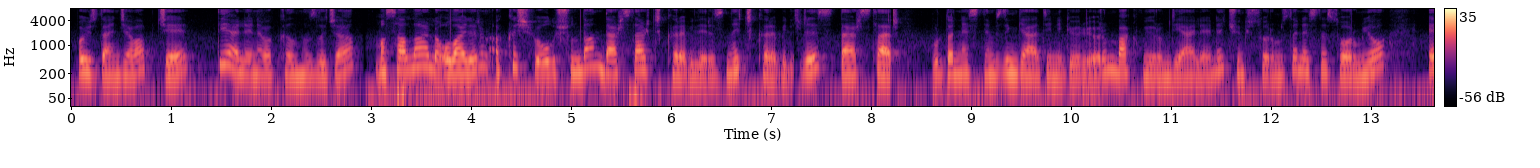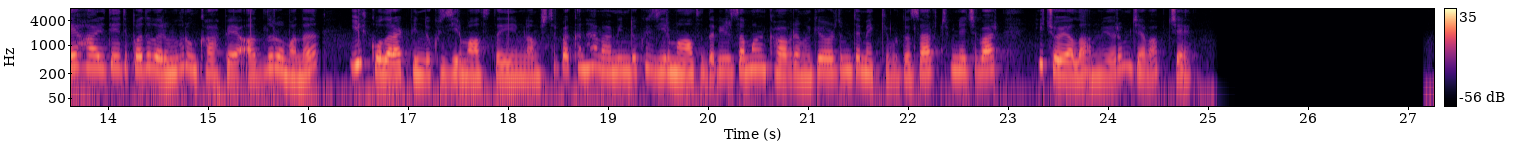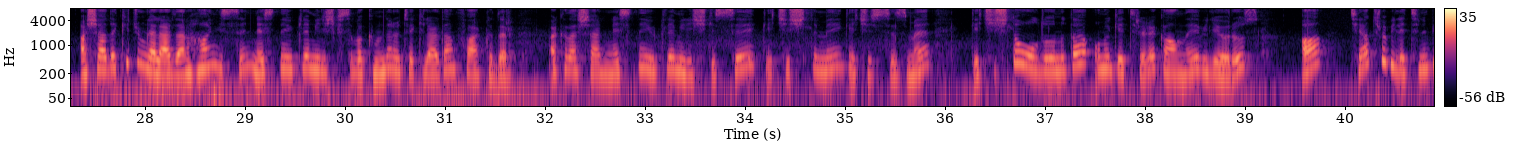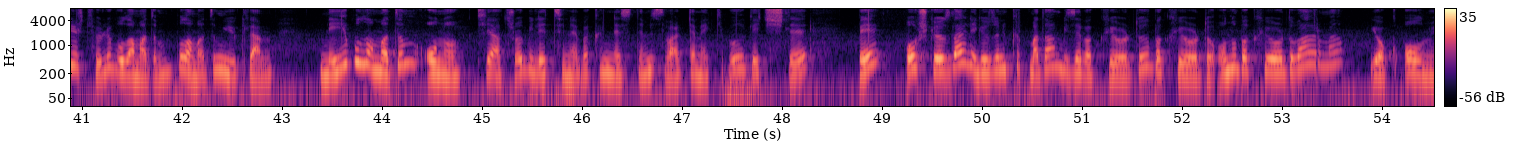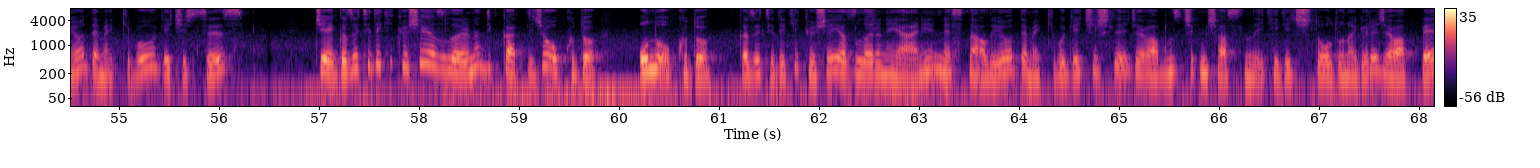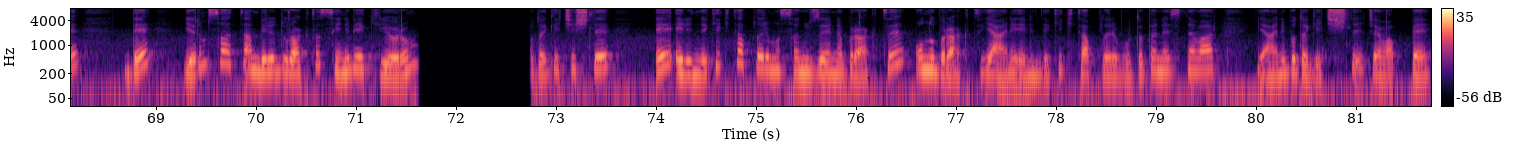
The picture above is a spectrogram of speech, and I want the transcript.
O yüzden cevap C. Diğerlerine bakalım hızlıca. Masallarla olayların akış ve oluşundan dersler çıkarabiliriz. Ne çıkarabiliriz? Dersler. Burada nesnemizin geldiğini görüyorum. Bakmıyorum diğerlerine çünkü sorumuzda nesne sormuyor. E Halide Edip Adıvar'ın Vurun Kahpeye adlı romanı ilk olarak 1926'da yayımlanmıştır. Bakın hemen 1926'da bir zaman kavramı gördüm. Demek ki burada zarf tümleci var. Hiç oyalanmıyorum. Cevap C. Aşağıdaki cümlelerden hangisi nesne yüklem ilişkisi bakımından ötekilerden farklıdır? Arkadaşlar nesne yüklem ilişkisi geçişli mi, geçişsiz mi? Geçişli olduğunu da onu getirerek anlayabiliyoruz. A. Tiyatro biletini bir türlü bulamadım. Bulamadım yüklem. Neyi bulamadım? Onu. Tiyatro biletini. Bakın nesnemiz var. Demek ki bu geçişli. B. Boş gözlerle gözünü kırpmadan bize bakıyordu. Bakıyordu. Onu bakıyordu var mı? Yok olmuyor. Demek ki bu geçişsiz. C. Gazetedeki köşe yazılarını dikkatlice okudu. Onu okudu. Gazetedeki köşe yazılarını yani nesne alıyor. Demek ki bu geçişli. Cevabımız çıkmış aslında. iki geçişli olduğuna göre cevap B. D. Yarım saatten beri durakta seni bekliyorum. Bu da geçişli. E elindeki kitapları masanın üzerine bıraktı. Onu bıraktı. Yani elindeki kitapları burada da nesne var. Yani bu da geçişli. Cevap B.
